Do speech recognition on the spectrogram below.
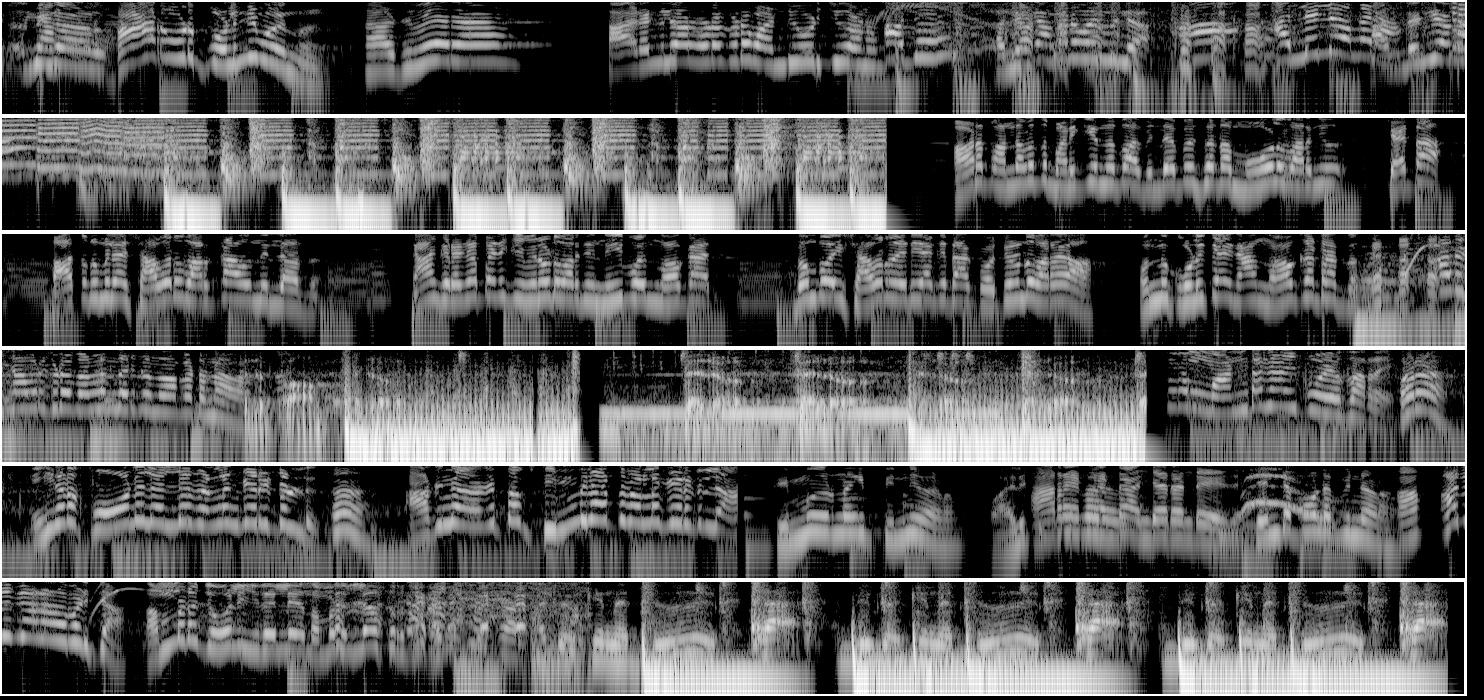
ആ റോഡ് പൊളിഞ്ഞു പോയെന്ന്? അത് വേറെ ആരെങ്കിലും അവിടെ കൂടെ വണ്ടി ഓടിച്ചു കാണും. അല്ലെങ്കിൽ അങ്ങനെ വരില്ല ആ, അല്ലല്ലോ അങ്ങനെ. അല്ലെങ്കിൽ അവിടെ പന്ത്രണ്ട് മണിക്ക് നിന്നപ്പോ വില്ലേജ് മോൾ പറഞ്ഞു ചേട്ടാ ബാത്റൂമിലെ ഷവർ വർക്ക് ആവുന്നില്ല എന്ന്. ഞാൻ ഗ്രഹപ്പണിക്ക് ഇവനോട് പറഞ്ഞു നീ പോയി നോക്കാൻ. ഇപ്പം പോയി ഷവർ റെഡിയാക്കിട്ട് ആ കൊച്ചിനോട് പറയാ ഒന്ന് കുളിച്ചാൽ ഞാൻ നോക്കട്ടെ എന്ന്. അത് ഷവർ കൂടെ വെള്ളം വരുന്ന നോക്കട്ടെ ഇത്ര മണ്ടനായി പോയോ സാറേ നിങ്ങളുടെ ഫോണിലല്ലേ വെള്ളം കയറിയിട്ടുള്ളൂ അതിനകത്ത് സിമ്മിനകത്ത് വെള്ളം കയറിയിട്ടില്ല സിമ്മ് ഇടണമെങ്കിൽ പിന്നെ വേണം. ആറ് എട്ട് അഞ്ച് രണ്ട് ഏഴ്. എന്റെ ഫോണിന്റെ പിന്നാണോ? അത് കാണാതെ പഠിച്ചാ. നമ്മുടെ ജോലി ഇതല്ലേ നമ്മളെല്ലാം എല്ലാ hood,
